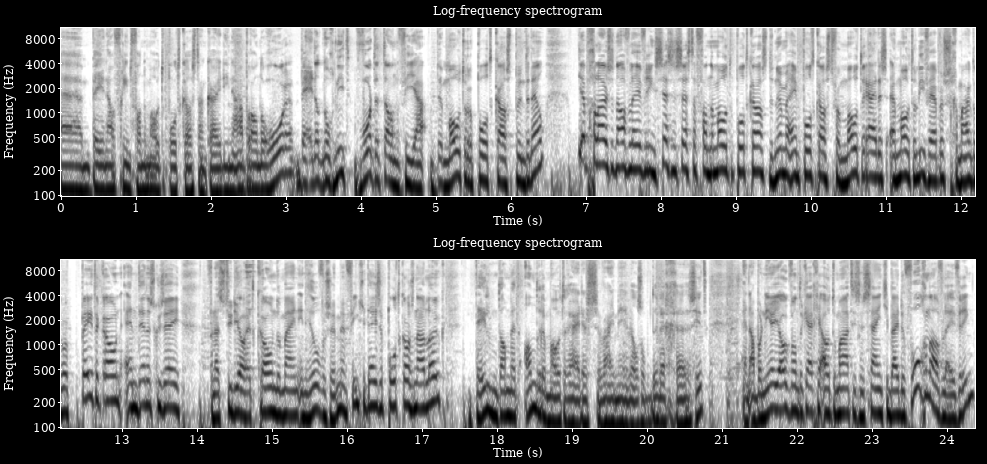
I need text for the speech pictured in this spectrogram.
Uh, ben je nou vriend van de Motorpodcast, dan kan je die nabrander horen. Ben je dat nog niet, wordt het dan via demotorpodcast.nl. Je hebt geluisterd naar aflevering 66 van de Motorpodcast, de nummer 1 podcast voor motorrijders en motorliefhebbers, gemaakt door Peter Kroon en Dennis Cusé vanuit studio Het Kroondomein in Hilversum. En vind je deze podcast nou leuk? Deel hem dan met andere motorrijders waar je mee wel eens op de weg uh, zit. En abonneer je ook, want dan krijg je automatisch een seintje bij de volgende aflevering.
